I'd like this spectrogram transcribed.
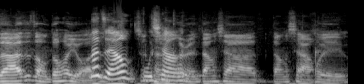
的啊，这种都会有啊。那怎样补枪？客人当下当下会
